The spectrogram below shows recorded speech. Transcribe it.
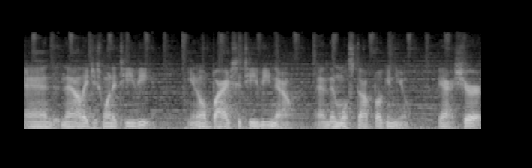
and now they just want a TV. You know, buy us a TV now, and then we'll stop bugging you. Yeah, sure.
